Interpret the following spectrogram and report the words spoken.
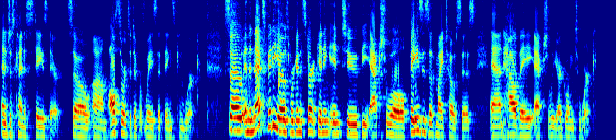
and it just kind of stays there. So um, all sorts of different ways that things can work. So in the next videos, we're going to start getting into the actual phases of mitosis and how they actually are going to work.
